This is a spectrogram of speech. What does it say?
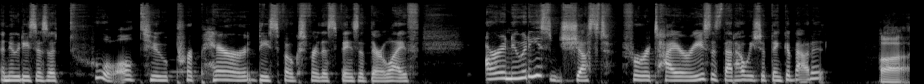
annuities as a tool to prepare these folks for this phase of their life. Are annuities just for retirees? Is that how we should think about it? Uh,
